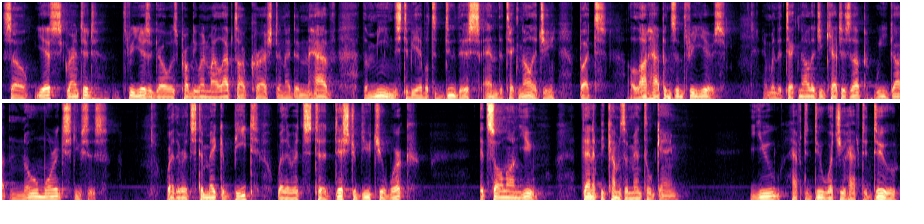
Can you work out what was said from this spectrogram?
So, yes, granted, three years ago was probably when my laptop crashed and I didn't have the means to be able to do this and the technology, but a lot happens in three years. And when the technology catches up, we got no more excuses. Whether it's to make a beat, whether it's to distribute your work, it's all on you. Then it becomes a mental game. You have to do what you have to do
